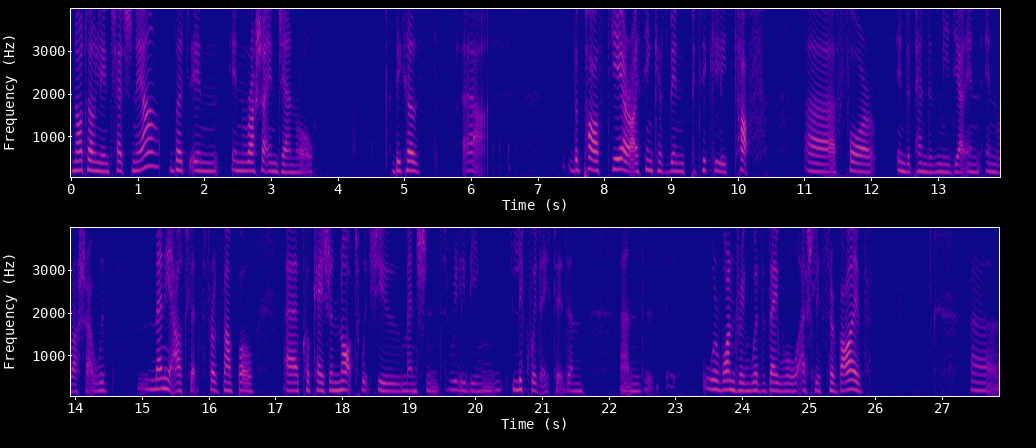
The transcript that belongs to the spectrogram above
not only in Chechnya but in in Russia in general, because. Uh, the past year, I think, has been particularly tough uh, for independent media in, in Russia with many outlets, for example, uh, Caucasian Knot, which you mentioned, really being liquidated, and and we're wondering whether they will actually survive. Uh,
